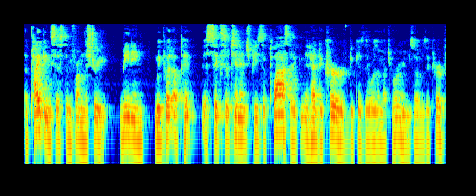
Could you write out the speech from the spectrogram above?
the piping system from the street, meaning we put a, a, six or ten inch piece of plastic. It had to curve because there wasn't much room, so it was a curve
